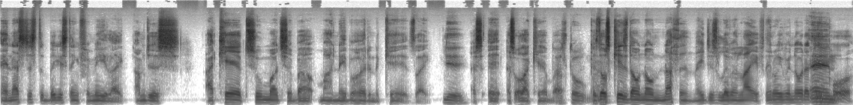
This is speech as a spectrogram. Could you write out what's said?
and that's just the biggest thing for me. Like, I'm just I care too much about my neighborhood and the kids. Like, yeah, that's it. That's all I care that's about. dope. Because those kids don't know nothing. They just living life. They don't even know that they're poor.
